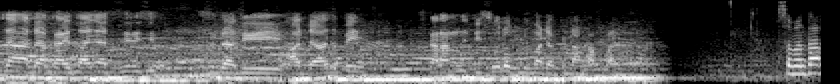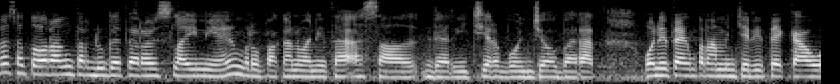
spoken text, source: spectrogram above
Ya alamatnya ada kaitannya di sini sudah di ada, tapi sekarang ini di Solo belum ada penangkapan. Sementara satu orang terduga teroris lainnya merupakan wanita asal dari Cirebon, Jawa Barat. Wanita yang pernah menjadi TKW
